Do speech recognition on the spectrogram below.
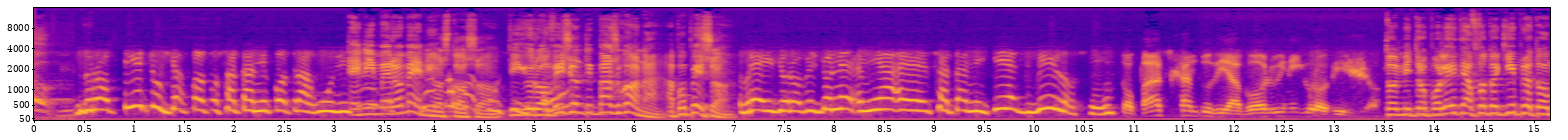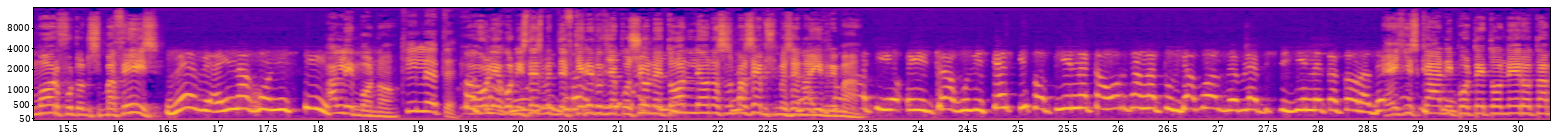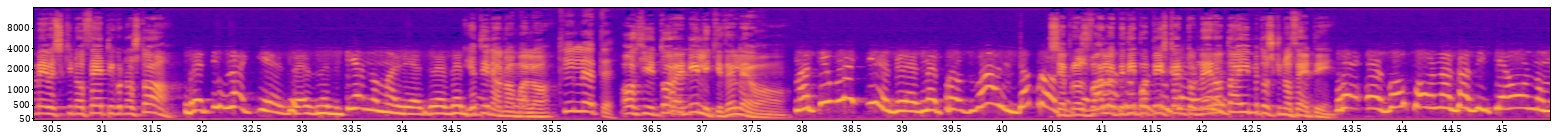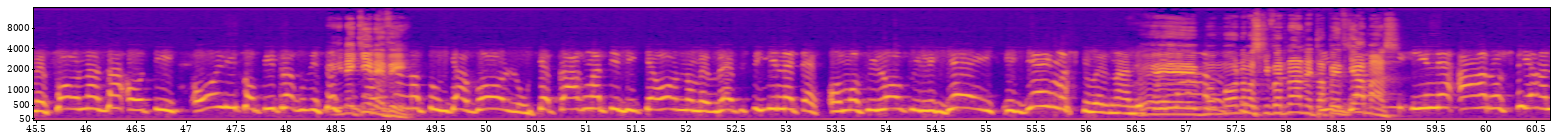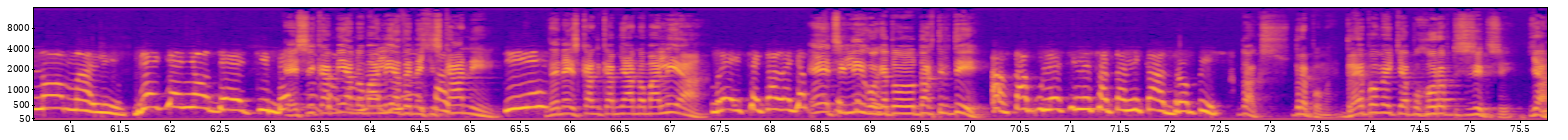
Ντροπή τους για αυτό το σατανικό τραγούδι. Ενημερωμένη ωστόσο. Τη Eurovision την πας γόνα, από πίσω. Βρε, η Eurovision είναι μια ε, σατανική εκδήλωση. Το Πάσχαν του διαβόλου είναι η Eurovision. Τον Μητροπολίτη αυτό το Κύπριο, το Μόρφου, τον συμπαθείς; Βέβαια, είναι αγωνιστής. Αλίμονο. Τι λέτε; Όλοι οι αγωνιστές με την ευκαιρία των 200 ετών λέω να σας μαζέψουμε σε ένα ίδρυμα. Ότι οι τραγουδιστές και οι ηθοποιοί είναι τα όργανα του διαβόλου. Δεν βλέπεις τι γίνεται τώρα. Δεν Έχεις κάνει ποτέ τον έρωτα με σκηνοθέτη γνωστό; Βρε, τι βλακίες λες, με τι ανομαλίες λες. δεν- Γιατί είναι ανώμαλο; Τι λέτε; Όχι, τώρα ενήλικη, δεν λέω. Μα τι βλακίες λες, με προσβάλλεις, για πρόσεχε. Σε προσβάλλω επειδή ποτέ έχεις κάνει τον έρωτα ή με τον σκηνοθέτη; Βρε, εγώ φώναζα, δικαιώνομαι. Φώναζα ότι όλοι οι ηθοποιοί τραγουδιστές Είναι κίναιδοι. όργανα του διαβόλου. Και πράγματι δικαιώνομαι. Βλέπεις τι γίνεται. Ομοφυλόφιλοι, γκέι. Οι γκέι μας κυβερνάνε. Που είναι Ε, άρρωστοι. μόνο μας κυβερνάνε, τα Οι παιδιά γκέι μας. Είναι άρρωστοι ανώμαλοι. Δεν γεννιόνται έτσι. Μπαίνουν Εσύ στα καμία καλά ανωμαλία δεν μέσα. έχεις κάνει; Τι; Δεν έχεις κάνει καμιά ανωμαλία; Βρε, είσαι καλά για Έτσι λίγο για το δαχτυλτή. Αυτά που λες είναι σατανικά ντροπή. Εντάξει, ντρέπομαι. Ντρέπομαι και αποχωρώ από τη συζήτηση. Γεια.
